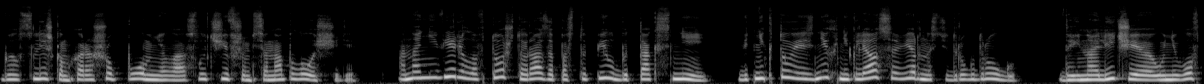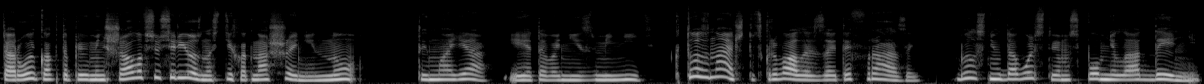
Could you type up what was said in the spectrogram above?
Вэл слишком хорошо помнила о случившемся на площади. Она не верила в то, что Раза поступил бы так с ней, ведь никто из них не клялся верностью друг другу. Да и наличие у него второй как-то преуменьшало всю серьезность их отношений, но... Ты моя, и этого не изменить. Кто знает, что скрывалось за этой фразой? Был с неудовольствием вспомнила о Денни,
